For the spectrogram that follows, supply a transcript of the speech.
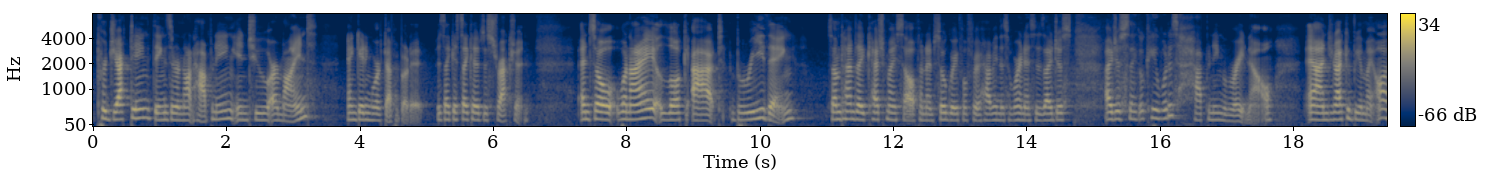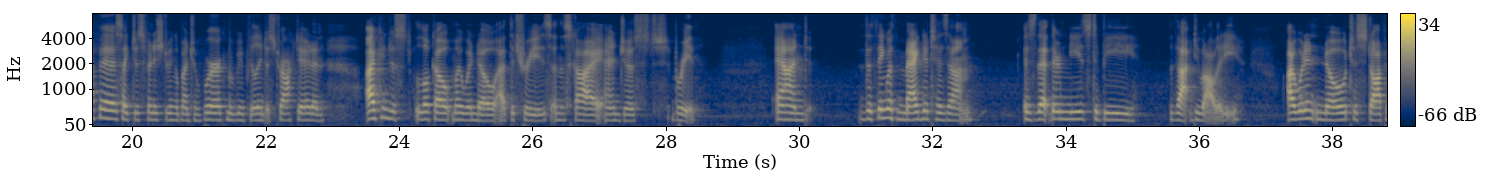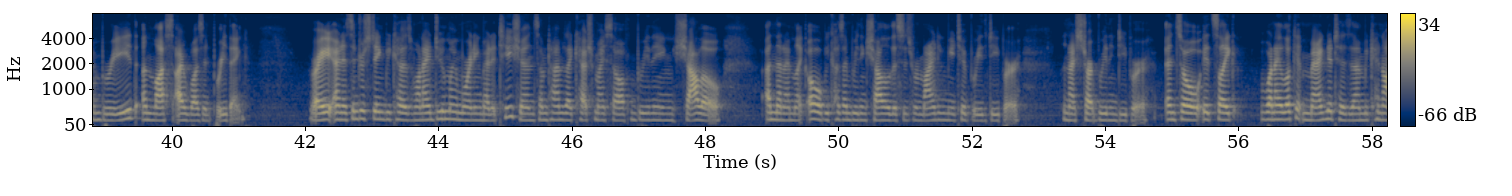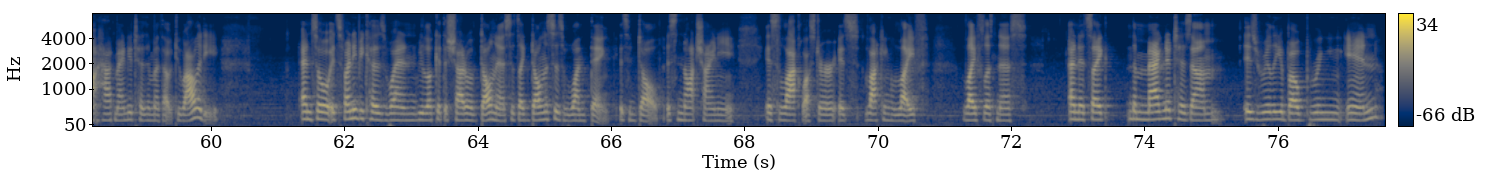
projecting things that are not happening into our mind and getting worked up about it. It's like it's like a distraction. And so when I look at breathing, sometimes I catch myself and I'm so grateful for having this awareness is I just I just think, okay, what is happening right now? And you know, I could be in my office, like just finished doing a bunch of work, maybe feeling distracted and I can just look out my window at the trees and the sky and just breathe and the thing with magnetism is that there needs to be that duality. I wouldn't know to stop and breathe unless I wasn't breathing. Right? And it's interesting because when I do my morning meditation, sometimes I catch myself breathing shallow. And then I'm like, oh, because I'm breathing shallow, this is reminding me to breathe deeper. And I start breathing deeper. And so it's like when I look at magnetism, you cannot have magnetism without duality. And so it's funny because when we look at the shadow of dullness, it's like dullness is one thing. It's dull. It's not shiny. It's lackluster. It's lacking life, lifelessness. And it's like the magnetism is really about bringing in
